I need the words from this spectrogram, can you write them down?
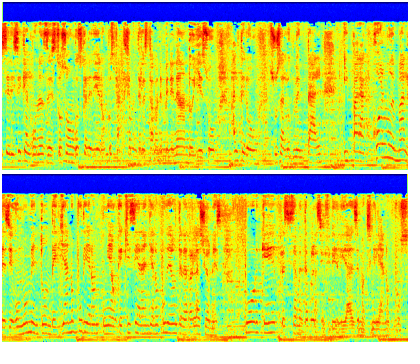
se dice que algunas de estos hongos que le dieron pues prácticamente le estaban envenenando y eso alteró su salud mental y para colmo de males llegó un momento donde ya no pudieron, ni aunque quisieran, ya no pudieron tener relaciones porque precisamente por las infidelidades de Maximiliano pues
